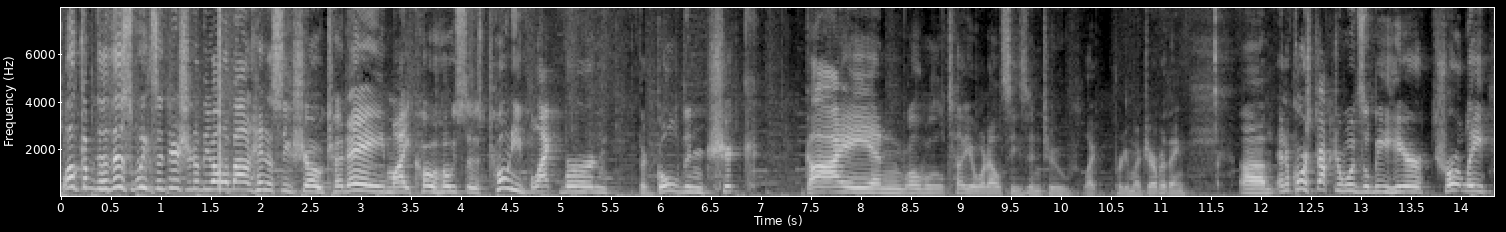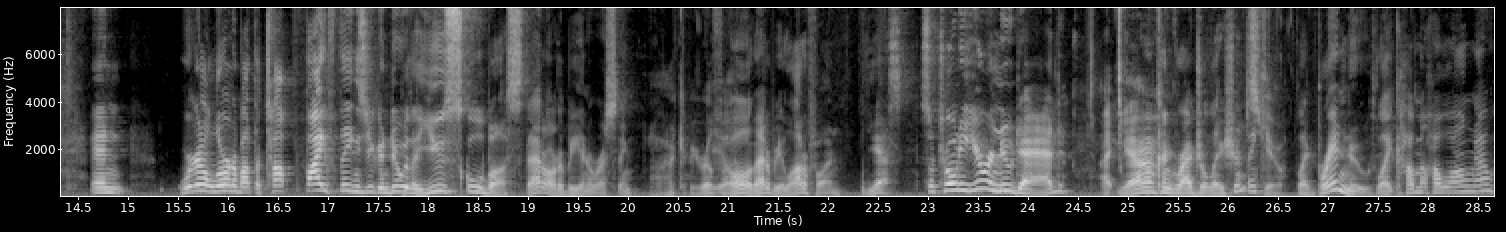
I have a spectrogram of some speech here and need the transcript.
Welcome to this week's edition of the All About Hennessey Show. Today, my co host is Tony Blackburn, the Golden Chick guy, and well, we'll tell you what else he's into, like pretty much everything. Um, and of course, Dr. Woods will be here shortly, and we're going to learn about the top five things you can do with a used school bus. That ought to be interesting. That could be real fun. Oh, that'll be a lot of fun. Yes. So, Tony, you're a new dad. Uh, yeah. Congratulations. Thank you. Like brand new. Like how, how long now?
